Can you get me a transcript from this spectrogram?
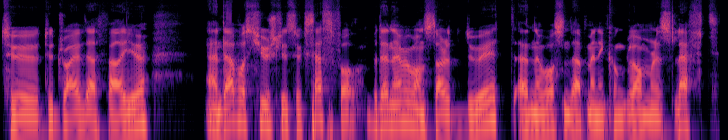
to, to drive that value. And that was hugely successful. But then everyone started to do it, and there wasn't that many conglomerates left.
